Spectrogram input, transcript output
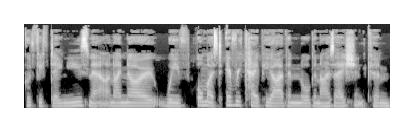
good 15 years now, and I know we've almost every KPI that an organization can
